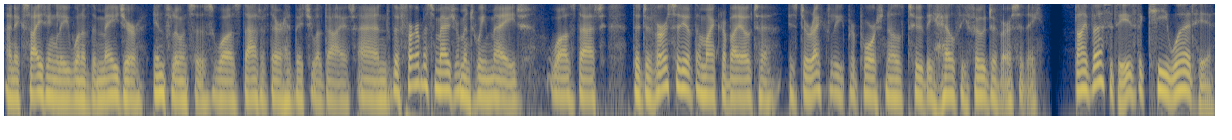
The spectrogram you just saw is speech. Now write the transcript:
And excitingly, one of the major influences was that of their habitual diet. And the firmest measurement we made was that the diversity of the microbiota is directly proportional to the healthy food diversity. Diversity is the key word here.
